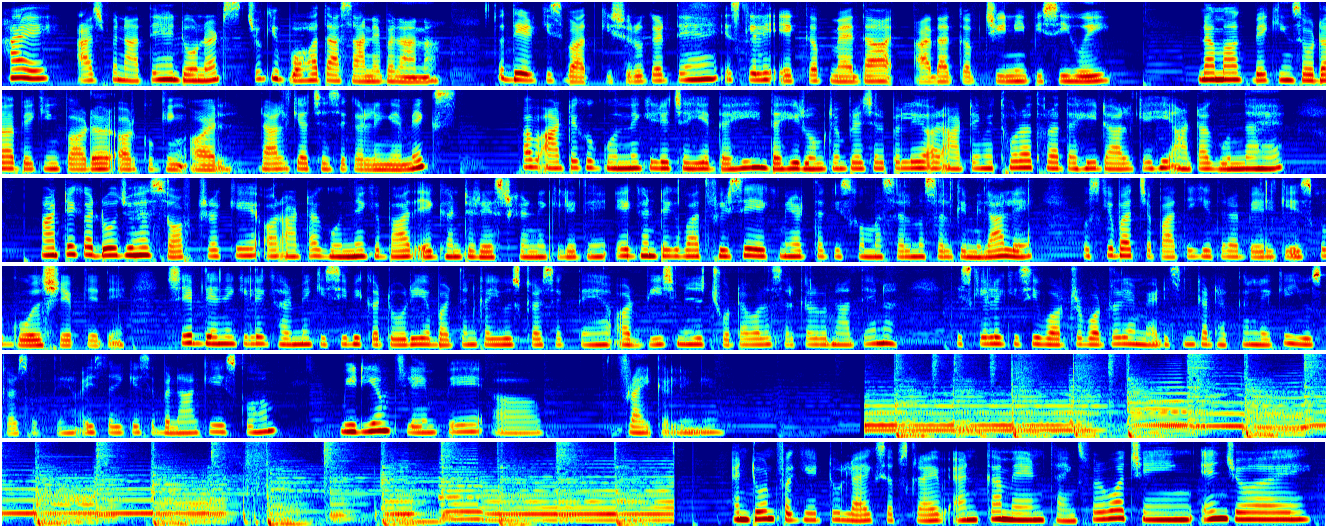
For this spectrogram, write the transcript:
हाय, आज बनाते हैं डोनट्स जो कि बहुत आसान है बनाना। तो देर किस बात की शुरू करते हैं? इसके लिए एक कप मैदा, आधा कप चीनी पिसी हुई, नमक बेकिंग सोडा बेकिंग पाउडर और कुकिंग ऑयल डाल के अच्छे से कर लेंगे मिक्स अब आटे को गूंदने के लिए चाहिए दही। दही रूम टेम्परेचर पर ले और आटे में थोड़ा थोड़ा दही डाल के ही आटा गूंदना है। आटे का डो जो है सॉफ्ट रखें और आटा गूंदने के बाद एक घंटे रेस्ट करने के लिए दें। एक घंटे के बाद फिर से एक मिनट तक इसको मसल मसल के मिला लें। उसके बाद चपाती की तरह बेल के इसको गोल शेप दे दें। शेप देने के लिए घर में किसी भी कटोरी या बर्तन का यूज़ कर सकते हैं और बीच में जो छोटा वाला सर्कल बनाते हैं ना, इसके लिए किसी वाटर बॉटल या मेडिसिन का ढक्कन लेके यूज़ कर सकते हैं। और इस तरीके से बना के इसको हम मीडियम फ्लेम पे फ्राई कर लेंगे। And don't forget to like subscribe and comment. Thanks for watching. Enjoy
